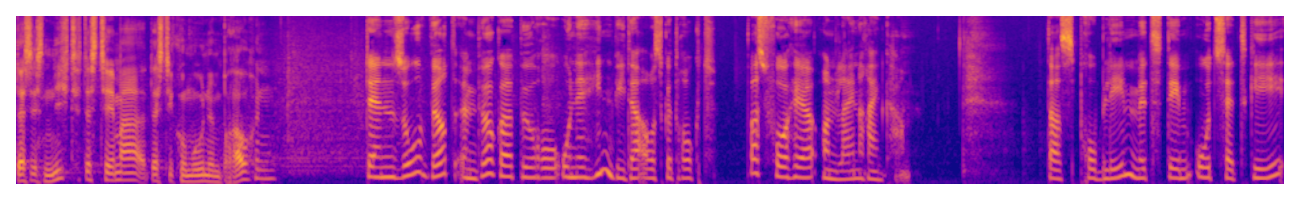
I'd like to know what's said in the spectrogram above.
Das ist nicht das Thema, das die Kommunen brauchen. Denn so wird im Bürgerbüro ohnehin wieder ausgedruckt, was vorher online reinkam. Das Problem mit dem OZG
